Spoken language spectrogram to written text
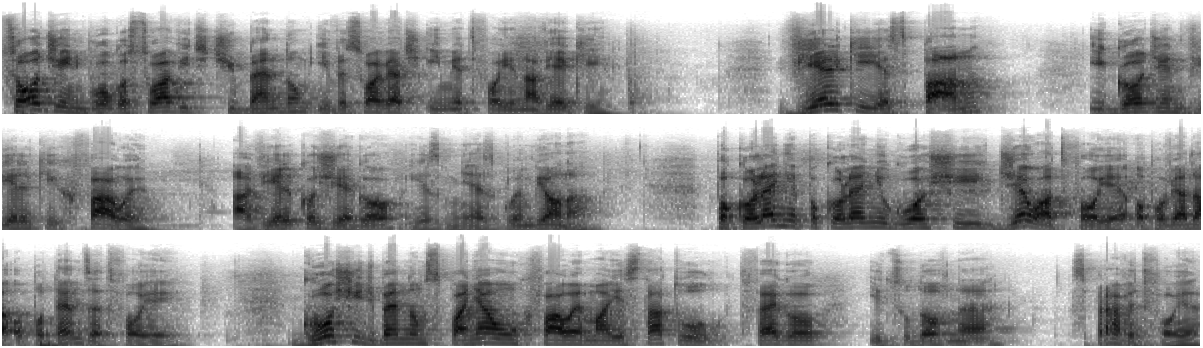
Co dzień błogosławić Ci będą i wysławiać imię Twoje na wieki. Wielki jest Pan i godzien wielkiej chwały, a wielkość Jego jest niezgłębiona. Pokolenie pokoleniu głosi dzieła Twoje, opowiada o potędze Twojej. Głosić będą wspaniałą chwałę majestatu Twego i cudowne sprawy Twoje.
